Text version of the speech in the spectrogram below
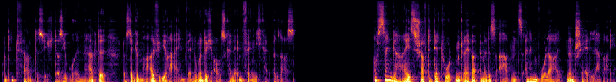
und entfernte sich, da sie wohl merkte, dass der Gemahl für ihre Einwendungen durchaus keine Empfänglichkeit besaß. Auf sein Geheiß schaffte der Totengräber einmal des Abends einen wohlerhaltenen Schädel herbei.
